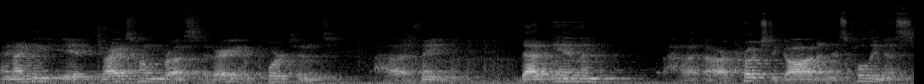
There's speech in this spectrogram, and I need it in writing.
and I think it drives home for us a very important uh, thing that in uh, our approach to God and His holiness,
